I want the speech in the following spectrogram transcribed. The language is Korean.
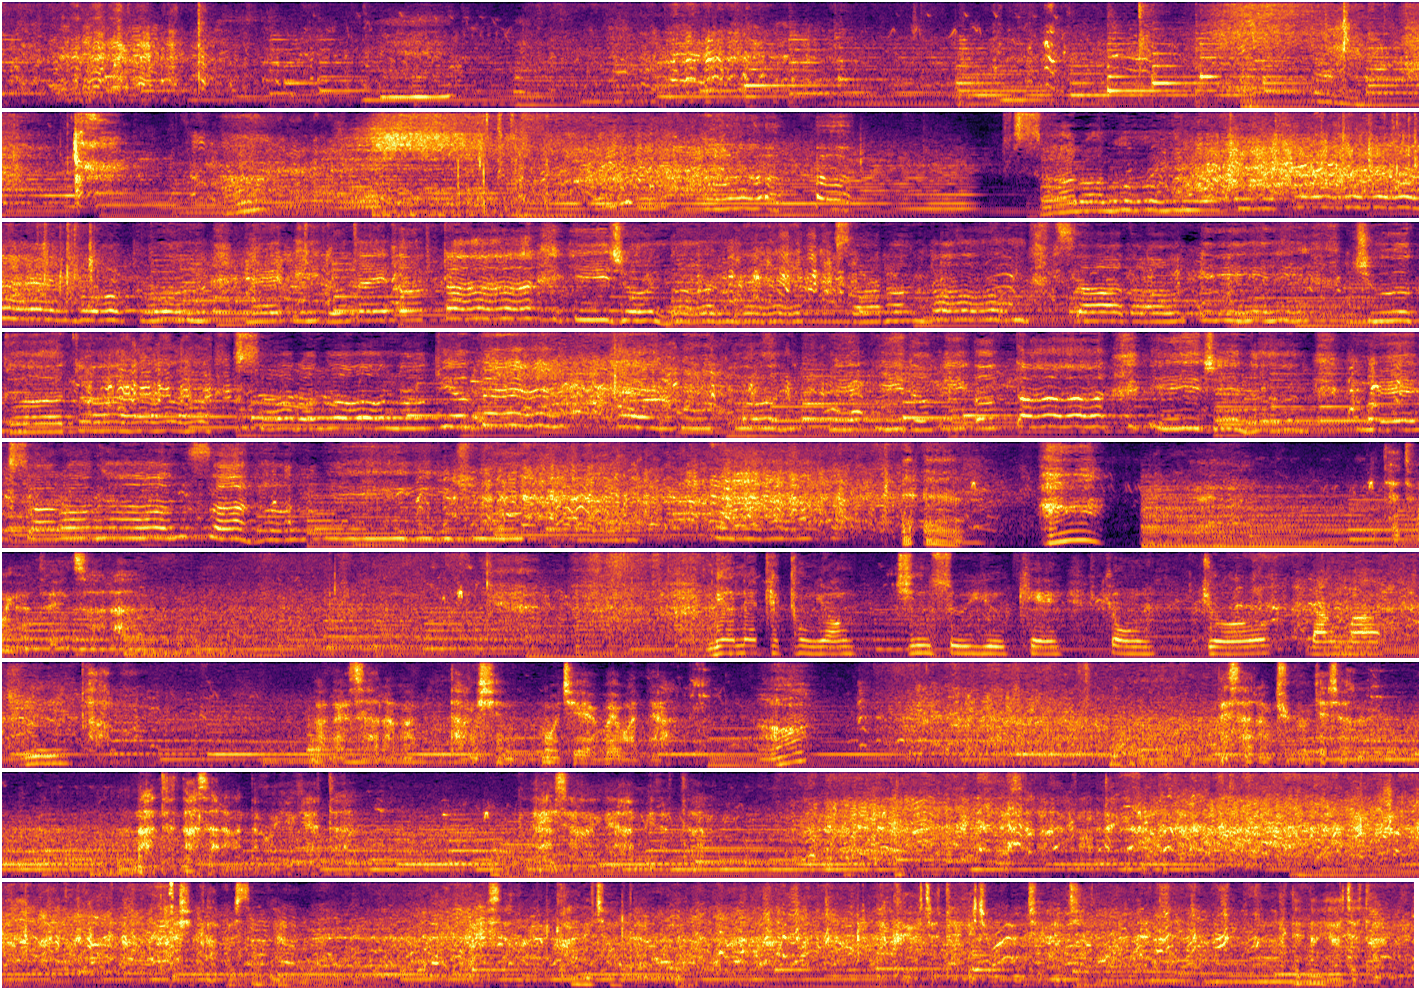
이제는 내 사랑한 사랑이 죽었다 대통령한테 인사하라. 미안해 대통령 진수유케 경조 낭마지 너네 사랑은 당신 모지에 왜 왔냐? 어? 내 사랑 주고 계잖아. 나한테 나 사랑한다고 얘기했다. 내 이상하게 안 믿었다. 내 사랑을 멍되게 좋아한다. 당신 갚을 썼냐? 내 이상하게 칸에 찬다. 나그 여자 되게 좋아하는 지 알지? 근데 나 여자 닮아.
